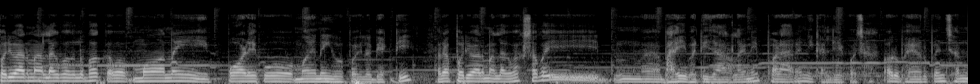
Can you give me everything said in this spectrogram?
परिवारमा लगभग लगभग अब म नै पढेको म नै हो पहिलो व्यक्ति। र परिवारमा लगभग सबै भाइ भतिजाहरूलाई नै पढाएर निकालिएको छ। अरू भाइहरू पनि छन्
